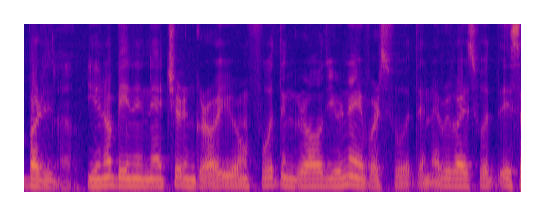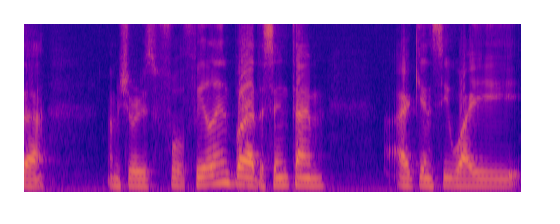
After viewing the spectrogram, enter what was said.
but Oh. you know, being in nature and grow your own food and grow your neighbor's food and everybody's food is a, I'm sure it's fulfilling, but at the same time, I can see why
